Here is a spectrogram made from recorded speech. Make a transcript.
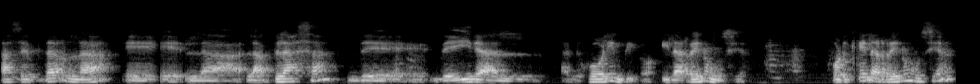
aceptar la, eh, la, plaza de, ir al, Juego Olímpico y la renuncia. ¿Por qué la renuncia?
